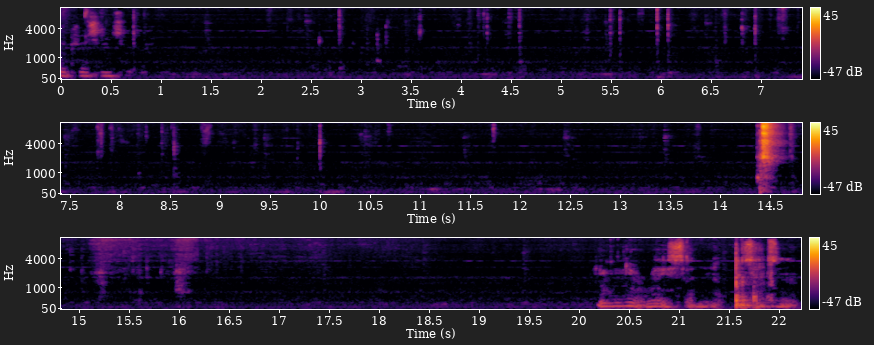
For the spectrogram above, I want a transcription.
Interesting. You're really setting up, sudden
